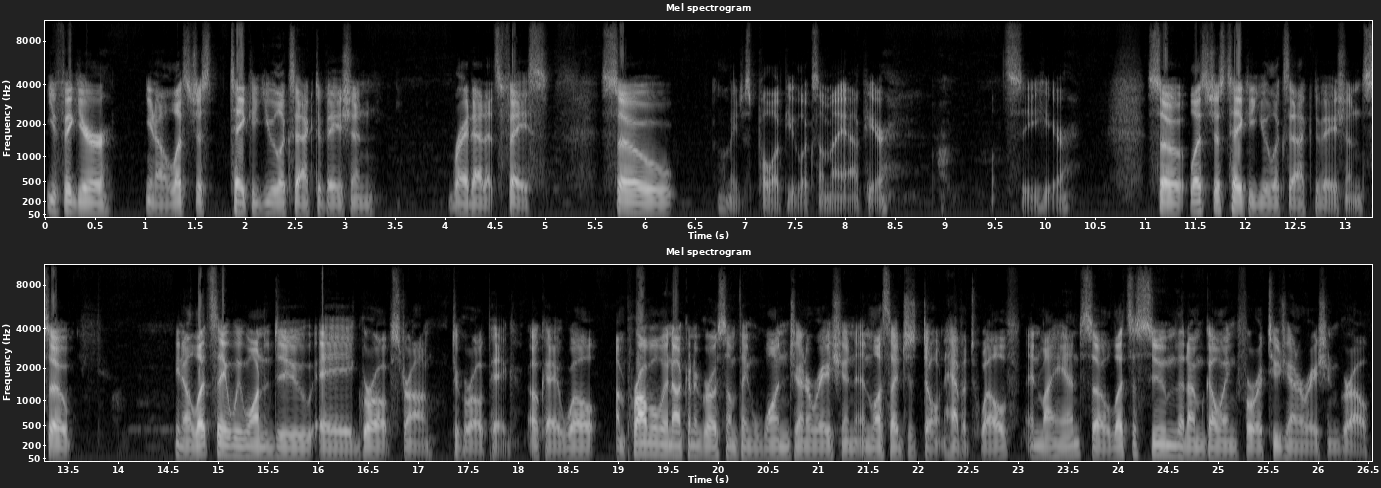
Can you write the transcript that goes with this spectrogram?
you figure, you know, let's just take a Ulix activation right at its face. So let me just pull up Ulix on my app here. Let's see here. So let's just take a Ulix activation. So, you know, let's say we want to do a grow up strong to grow a pig. Okay, well, I'm probably not going to grow something one generation unless I just don't have a 12 in my hand. So let's assume that I'm going for a two generation grow.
